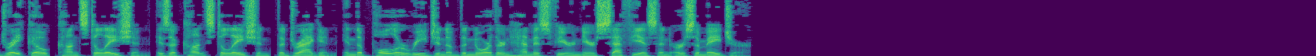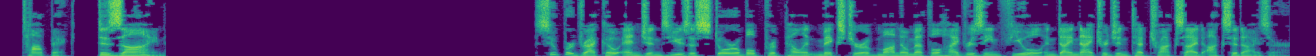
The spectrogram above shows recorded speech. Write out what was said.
Draco constellation is a constellation the Dragon in the polar region of the northern hemisphere near Cepheus and Ursa Major. Topic: Design. Super Draco engines use a storable propellant mixture of monomethylhydrazine fuel and dinitrogen tetroxide oxidizer.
